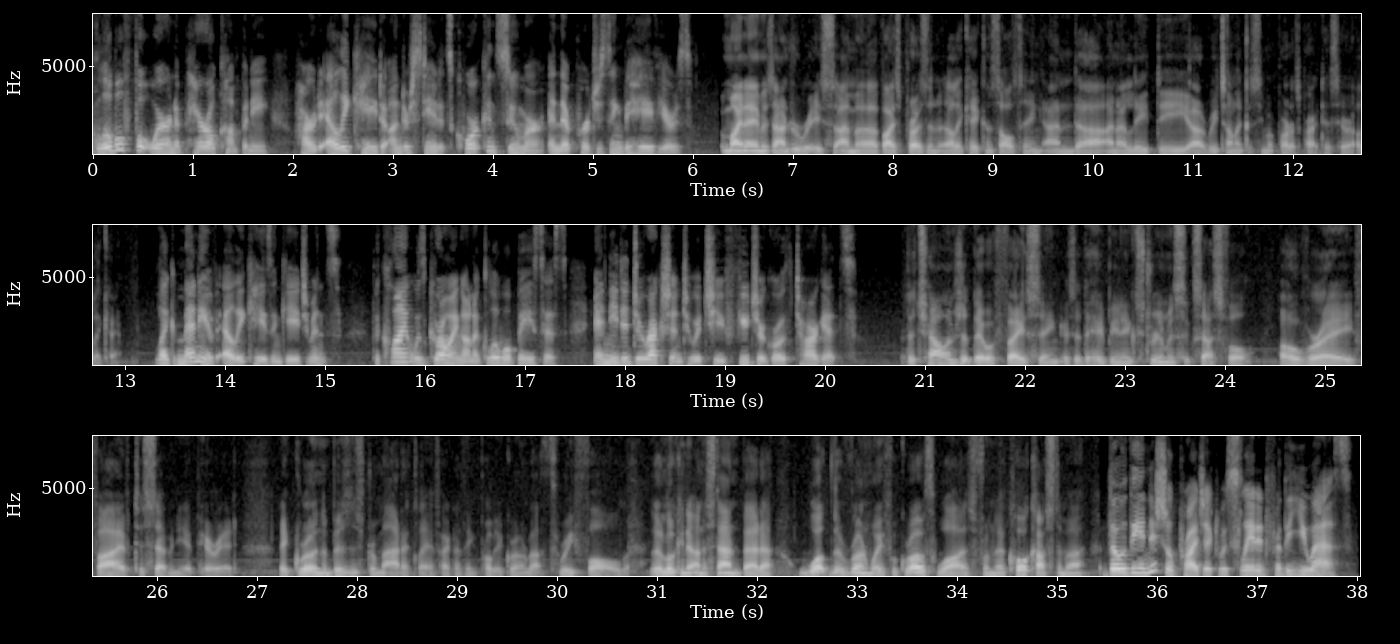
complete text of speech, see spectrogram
A global footwear and apparel company hired LEK to understand its core consumer and their purchasing behaviors. My name is Andrew Rees. I'm a Vice President at LEK Consulting and, uh, and I lead the uh, Retail and Consumer Products practice here at LEK. Like many of LEK's engagements, the client was growing on a global basis and needed direction to achieve future growth targets. The challenge that they were facing is that they had been extremely successful over a five to seven year period. They've grown the business dramatically. In fact, I think probably grown about threefold. They're looking to understand better what the runway for growth was from their core customer. Though the initial project was slated for the U.S.,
